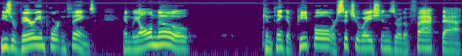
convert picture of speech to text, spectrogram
These are very important things. And we all know, can think of people or situations or the fact that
